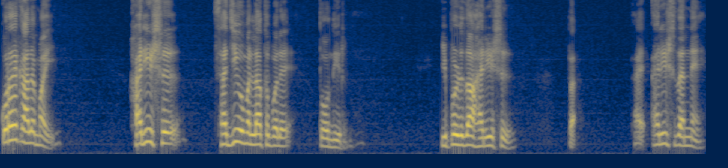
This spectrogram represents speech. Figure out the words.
കുറേ കാലമായി ഹരീഷ് സജീവമല്ലാത്ത പോലെ തോന്നിയിരുന്നു. ഇപ്പോഴിതാ ഹരീഷ് ഹരീഷ് തന്നെ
